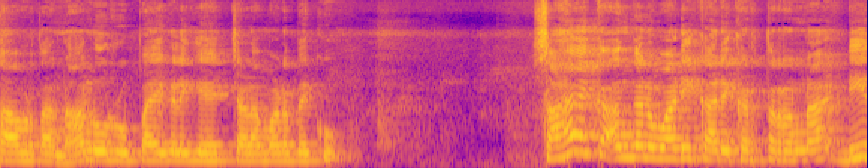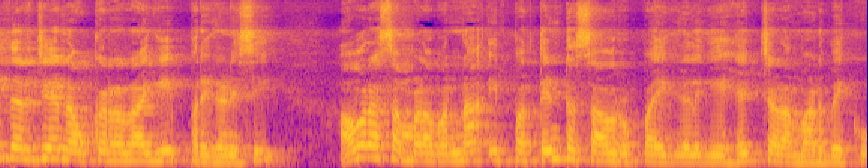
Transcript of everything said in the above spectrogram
ಸಾವಿರದ ನಾನ್ನೂರು ರೂಪಾಯಿಗಳಿಗೆ ಹೆಚ್ಚಳ ಮಾಡಬೇಕು. ಸಹಾಯಕ ಅಂಗನವಾಡಿ ಕಾರ್ಯಕರ್ತರನ್ನು ಡಿ ದರ್ಜೆ ನೌಕರರಾಗಿ ಪರಿಗಣಿಸಿ ಅವರ ಸಂಬಳವನ್ನು ಇಪ್ಪತ್ತೆಂಟು ಸಾವಿರ ರೂಪಾಯಿಗಳಿಗೆ ಹೆಚ್ಚಳ ಮಾಡಬೇಕು.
